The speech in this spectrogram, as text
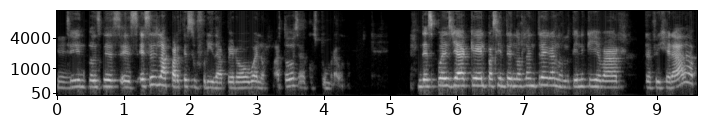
Sí, entonces esa es la parte sufrida, pero bueno, a todo se acostumbra uno. Después, ya que el paciente nos la entrega, nos lo tiene que llevar refrigerada,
